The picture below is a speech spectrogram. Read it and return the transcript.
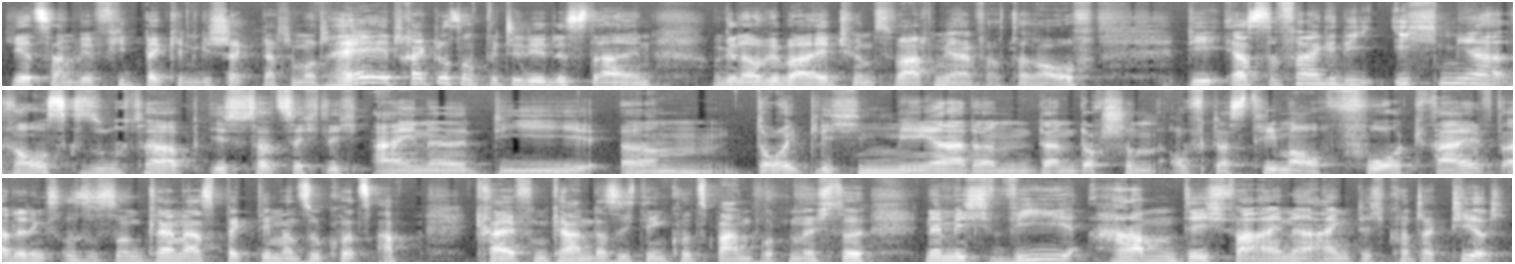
Jetzt haben wir Feedback hingeschickt nach dem Motto, hey, tragt uns doch bitte die Liste ein. Und genau wie bei iTunes warten wir einfach darauf. Die erste Frage, die ich mir rausgesucht habe, ist tatsächlich eine, die ähm, deutlich mehr dann, dann doch schon auf das Thema auch vorgreift. Allerdings ist es so ein kleiner Aspekt, den man so kurz abgreifen kann, dass ich den kurz beantworten möchte. Nämlich, wie haben dich Vereine eigentlich kontaktiert?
